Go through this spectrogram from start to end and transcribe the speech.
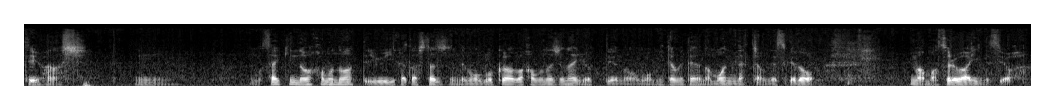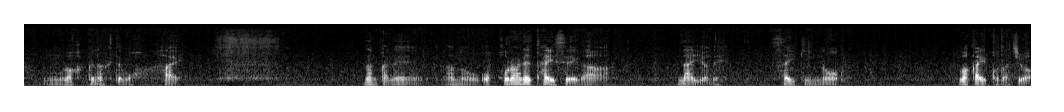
ていう話。うん。もう最近の若者はっていう言い方した時点でもう僕は若者じゃないよっていうのをもう認めたようなもんになっちゃうんですけど、まあまあそれはいいんですよ。うん、若くなくても。はい。なんかね、あの、怒られ体制がないよね。最近の若い子たちは。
